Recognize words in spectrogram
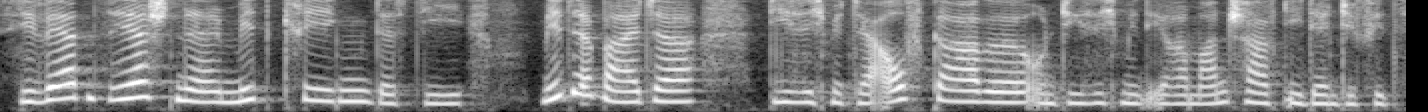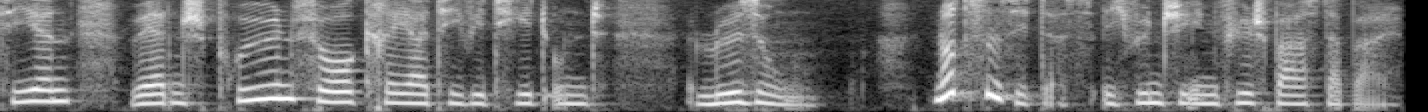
Sie werden sehr schnell mitkriegen, dass die Mitarbeiter, die sich mit der Aufgabe und die sich mit ihrer Mannschaft identifizieren, werden sprühen für Kreativität und Lösungen. Nutzen Sie das. Ich wünsche Ihnen viel Spaß dabei.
